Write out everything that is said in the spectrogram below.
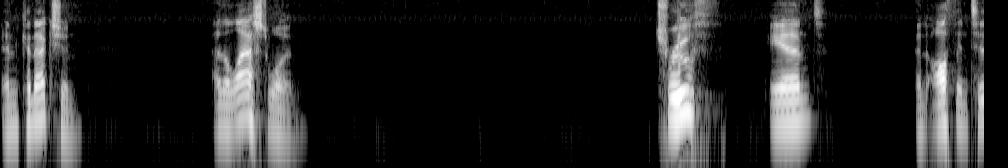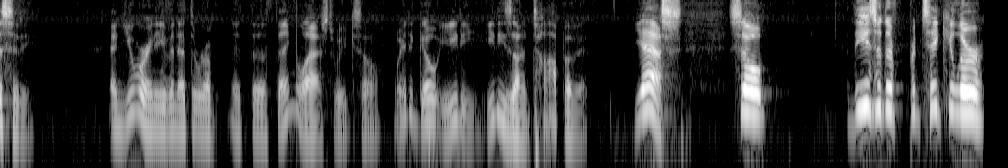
and connection. And the last one truth and and authenticity. And you weren't even at the at the thing last week, so way to go, Edie. Edie's on top of it. Yes. So these are the particular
